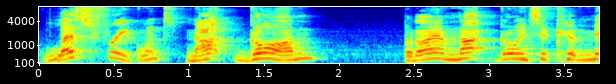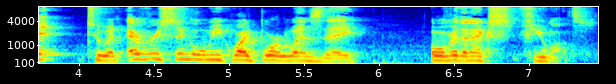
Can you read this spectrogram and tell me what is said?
less frequent, not gone, but I am not going to commit to an every single week Whiteboard Wednesday over the next few months.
